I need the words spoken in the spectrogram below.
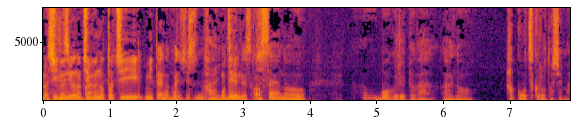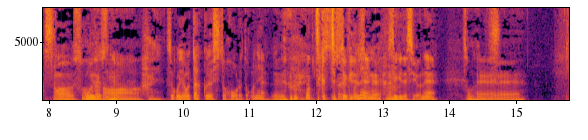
らしいですよ、自分の、なんか。自分の土地みたいな感じ。もはい、持てるんですか？実際あの某グループがあの箱を作ろうとしてます。ああ、すごいですね。はい。そこにオタクエストホールとかね、作っちゃうとか素敵ですね。素敵ですよね。そうなんです、えー。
